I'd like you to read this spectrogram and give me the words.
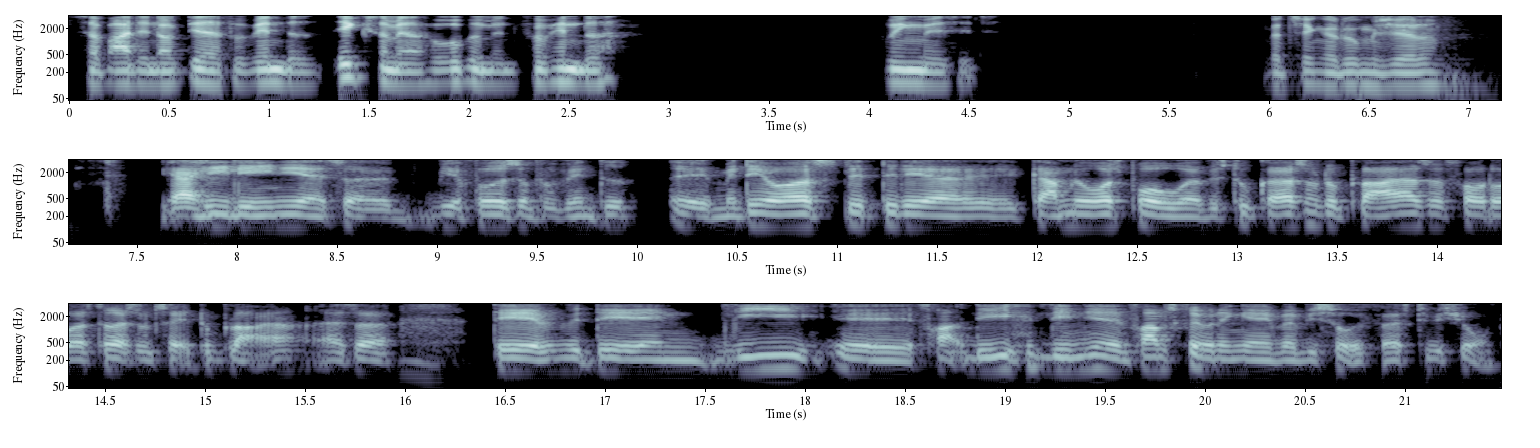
så var det nok det, jeg havde forventet. Ikke som jeg havde håbet, men forventet pointmæssigt. Hvad tænker du, Michelle? Jeg er helt enig, altså vi har fået som forventet. Øh, men det er jo også lidt det der øh, gamle ordsprog, at hvis du gør som du plejer, så får du også det resultat, du plejer. Altså det, er, det er en lige, øh, fra, lige linje, en fremskrivning af, hvad vi så i første division.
